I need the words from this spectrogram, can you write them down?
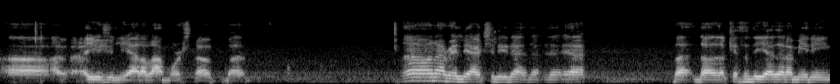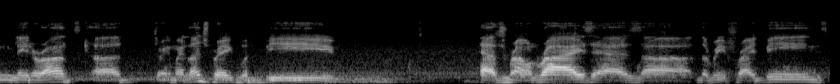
Uh, I, I usually add a lot more stuff, but no, not really actually. That, that, yeah, but the, the quesadilla that I'm eating later on uh, during my lunch break would be has brown rice. It has uh, the refried beans.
